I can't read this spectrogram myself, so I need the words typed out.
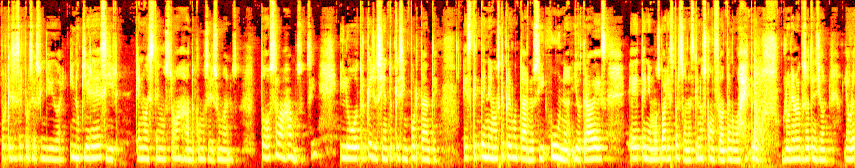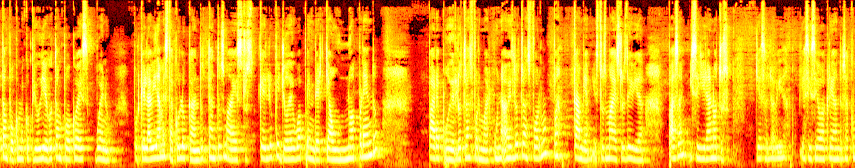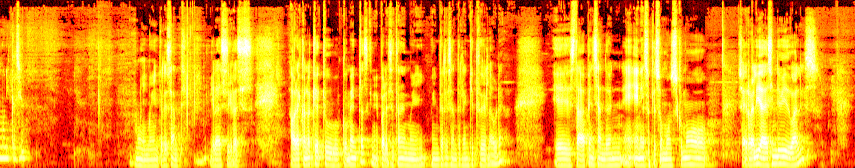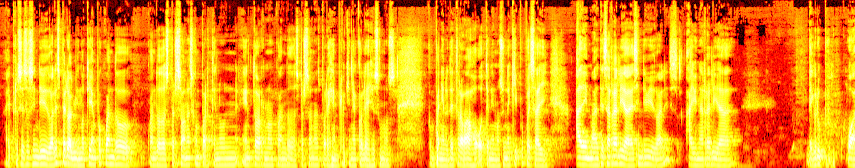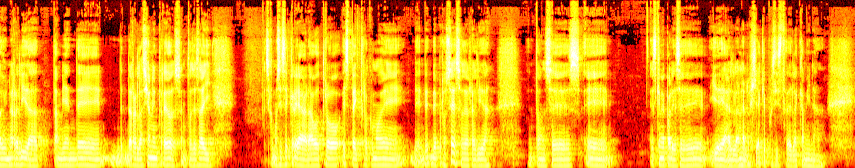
porque ese es el proceso individual y no quiere decir que no estemos trabajando como seres humanos. Todos trabajamos, ¿sí? Y lo otro que yo siento que es importante es que tenemos que preguntarnos si una y otra vez eh, tenemos varias personas que nos confrontan como, ay, pero Gloria no me puso atención, Laura tampoco me copió, Diego tampoco es, bueno, porque la vida me está colocando tantos maestros, ¿qué es lo que yo debo aprender que aún no aprendo? para poderlo transformar. Una vez lo transformo, cambian y estos maestros de vida pasan y seguirán otros. Y esa es la vida. Y así se va creando esa comunicación. Muy, muy interesante. Gracias, gracias. Ahora con lo que tú comentas, que me parece también muy, muy interesante la inquietud de Laura, eh, estaba pensando en, en, eso, que somos como, o sea, hay realidades individuales, hay procesos individuales, pero al mismo tiempo cuando, cuando dos personas comparten un entorno, cuando dos personas, por ejemplo, aquí en el colegio somos compañeros de trabajo o tenemos un equipo, pues hay, además de esas realidades individuales, hay una realidad de grupo o hay una realidad también de, de, relación entre dos. Entonces ahí es como si se creara otro espectro como de, proceso, de realidad. Entonces, eh, es que me parece ideal la analogía que pusiste de la caminada.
